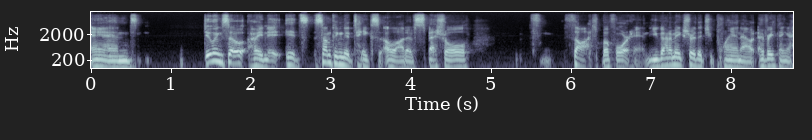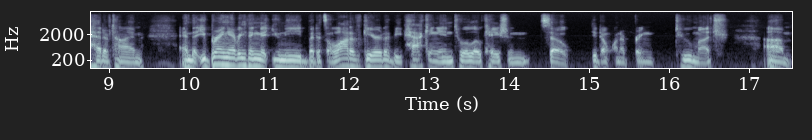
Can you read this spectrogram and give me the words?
And doing so, I mean, it, it's something that takes a lot of special thought beforehand. You got to make sure that you plan out everything ahead of time and that you bring everything that you need, but it's a lot of gear to be packing into a location. So you don't want to bring too much. Um,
